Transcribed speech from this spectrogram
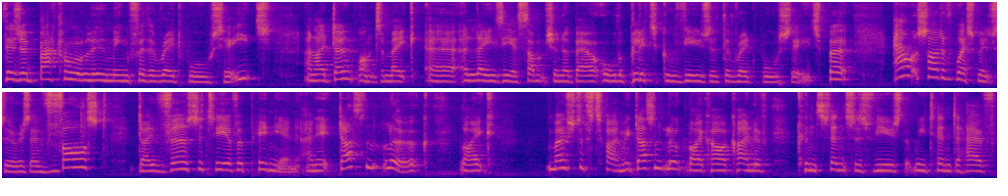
there's a battle looming for the red wall seats, and I don't want to make uh, a lazy assumption about all the political views of the red wall seats, but outside of Westminster there is a vast diversity of opinion, and it doesn't look like most of the time it doesn't look like our kind of consensus views that we tend to have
